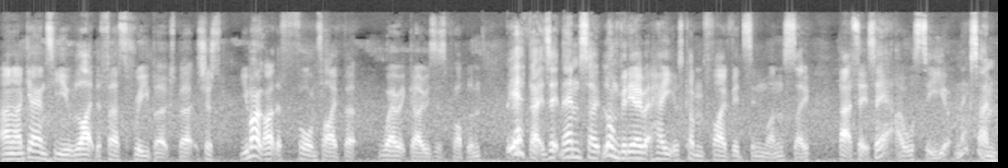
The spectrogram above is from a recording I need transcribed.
And I guarantee you like the first three books, but it's just you might like the four and five, but where it goes is a problem. But yeah, that is it then. So long video, but hey, it was coming five vids in one, so that's it. So yeah, I will see you next time.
